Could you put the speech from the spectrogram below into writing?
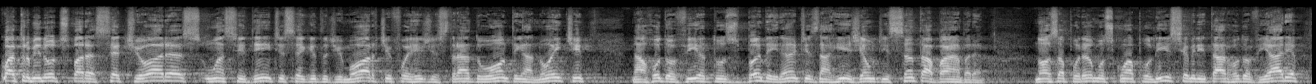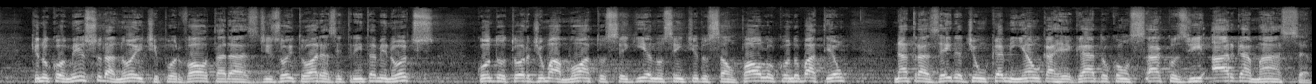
Quatro minutos para sete horas. Um acidente seguido de morte foi registrado ontem à noite na rodovia dos Bandeirantes, na região de Santa Bárbara. Nós apuramos com a Polícia Militar Rodoviária que no começo da noite, por volta das 18 horas e 30 minutos, condutor de uma moto seguia no sentido São Paulo quando bateu na traseira de um caminhão carregado com sacos de argamassa.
